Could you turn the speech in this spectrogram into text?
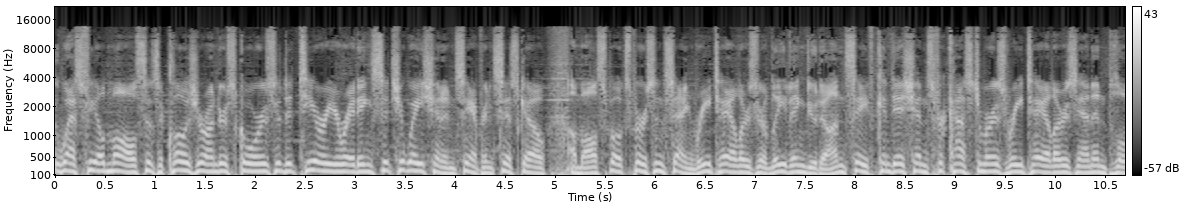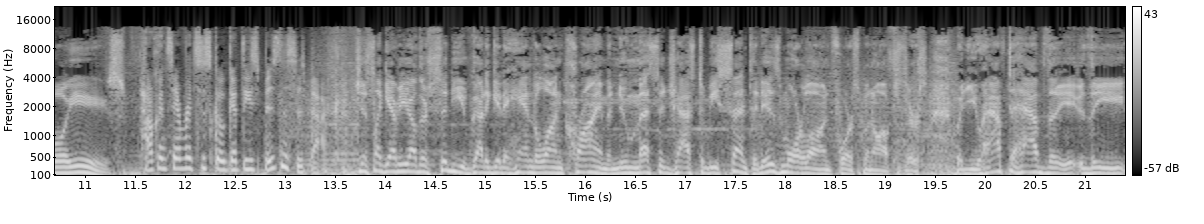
The Westfield Mall says a closure underscores a deteriorating situation in San Francisco. A mall spokesperson saying retailers are leaving due to unsafe conditions for customers, retailers, and employees. How can San Francisco get these businesses back? Just like every other city, you've got to get a handle on crime. A new message has to be sent. It is more law enforcement officers, but you have to have the the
